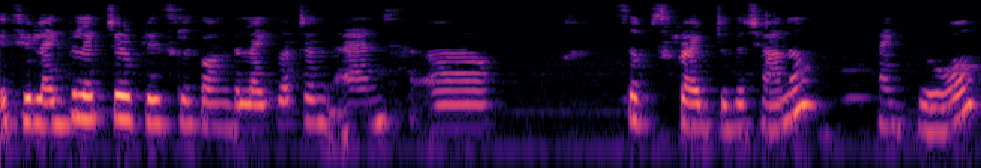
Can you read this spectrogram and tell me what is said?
if you like the lecture, please click on the like button and uh, subscribe to the channel. Thank you all.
